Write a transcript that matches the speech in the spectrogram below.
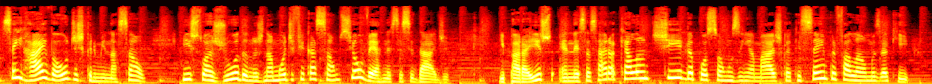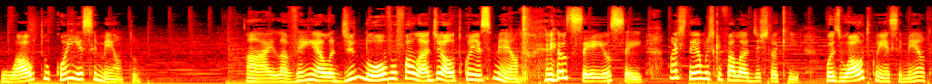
sem raiva ou discriminação, isso ajuda-nos na modificação se houver necessidade. E para isso é necessário aquela antiga poçãozinha mágica que sempre falamos aqui, o autoconhecimento. Ai, lá vem ela de novo falar de autoconhecimento. Eu sei, eu sei, mas temos que falar disto aqui, pois o autoconhecimento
